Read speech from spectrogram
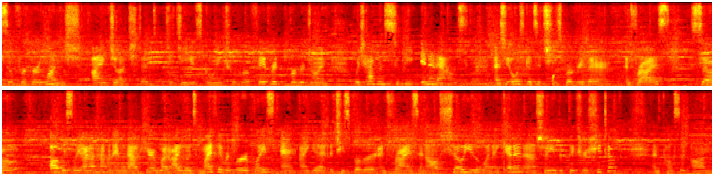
So for her lunch, I judged that Gigi is going to her favorite burger joint, which happens to be In-N-Out, and she always gets a cheeseburger there and fries. So obviously I don't have an In-N-Out here, but I go to my favorite burger place and I get a cheeseburger and fries, and I'll show you when I get it, and I'll show you the picture she took and post it on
